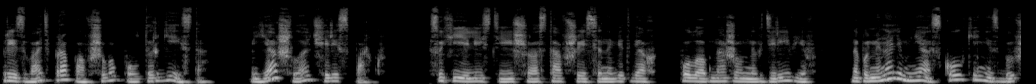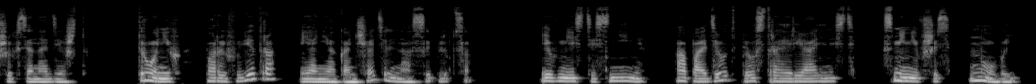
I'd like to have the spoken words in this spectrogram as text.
призвать пропавшего полтергейста. Я шла через парк. Сухие листья, еще оставшиеся на ветвях полуобнаженных деревьев, напоминали мне осколки несбывшихся надежд. Тронь их порыв ветра, и они окончательно осыплются. И вместе с ними опадет пестрая реальность, сменившись новой,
